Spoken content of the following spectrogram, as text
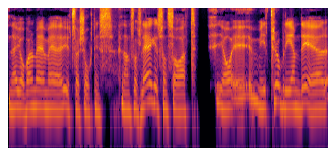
när jag jobbade med, med utförsåkningslandslagsläger som sa att ja, eh, mitt problem det är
